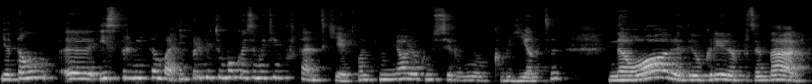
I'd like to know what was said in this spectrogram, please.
E então uh, isso permite também, e permite uma coisa muito importante, que é, quanto melhor eu conhecer o meu cliente, na hora de eu querer apresentar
